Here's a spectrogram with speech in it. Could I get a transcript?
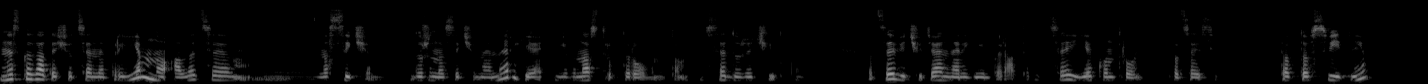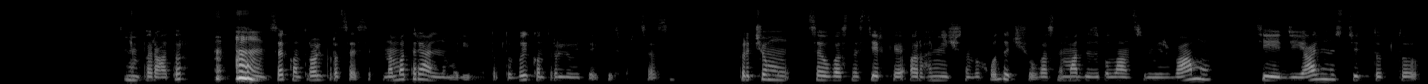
Не сказати, що це неприємно, але це насичено. Дуже насичена енергія, і вона структурована там. Все дуже чітко. Оце відчуття енергії імператора. Це є контроль процесів. Тобто, в світлі імператор це контроль процесів на матеріальному рівні. Тобто ви контролюєте якісь процеси. Причому це у вас настільки органічно виходить, що у вас немає дисбалансу між вами, тією діяльністю, тобто,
